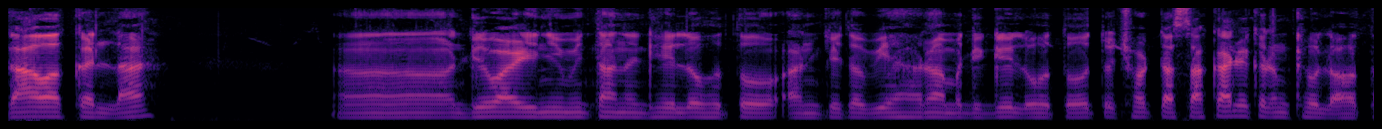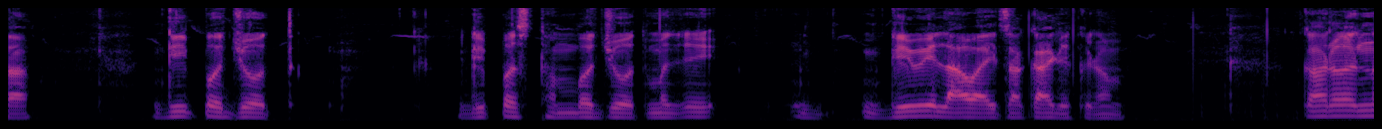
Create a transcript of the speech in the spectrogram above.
गावाकडला. दिवाळी निमित्तानं गेलो होतो आणि तिथं विहारामध्ये गेलो होतो. तो छोटासा कार्यक्रम ठेवला होता. दीपज्योत दीपस्तंभ ज्योत म्हणजे दिवे लावायचा कार्यक्रम. कारण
